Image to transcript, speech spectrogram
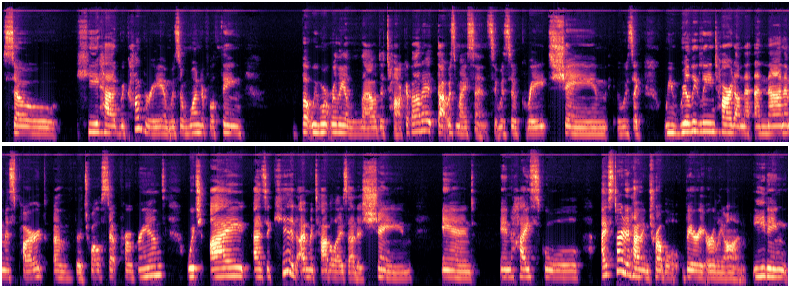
So he had recovery and was a wonderful thing, but we weren't really allowed to talk about it. That was my sense. It was a great shame. It was like we really leaned hard on the anonymous part of the 12 step programs, which I, as a kid, I metabolized that as shame. And in high school, I started having trouble very early on. Eating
